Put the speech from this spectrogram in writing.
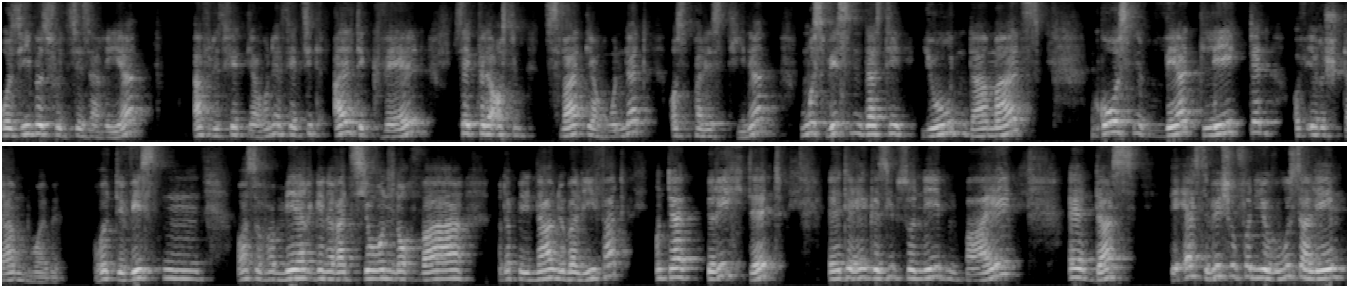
Eusebius von Caesarea Anfang des vierten Jahrhunderts. Er zieht alte Quellen, sehr Quelle aus dem zweiten Jahrhundert, aus Palästina. Muss wissen, dass die Juden damals großen Wert legten auf ihre Stammbäume. Heute wissen, was so vor mehreren Generationen noch war und hat mir die Namen überliefert. Und da berichtet äh, der Enkel Sieb so nebenbei, äh, dass der erste Bischof von Jerusalem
